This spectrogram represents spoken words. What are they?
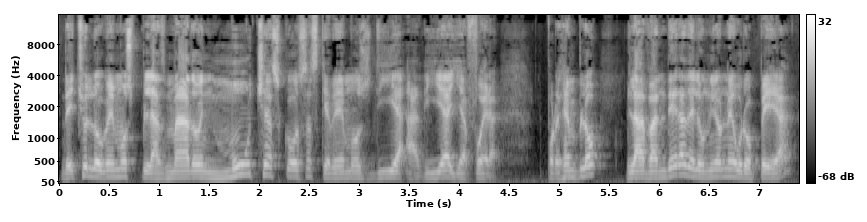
De hecho, lo vemos plasmado en muchas cosas que vemos día a día allá afuera. Por ejemplo, la bandera de la Unión Europea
